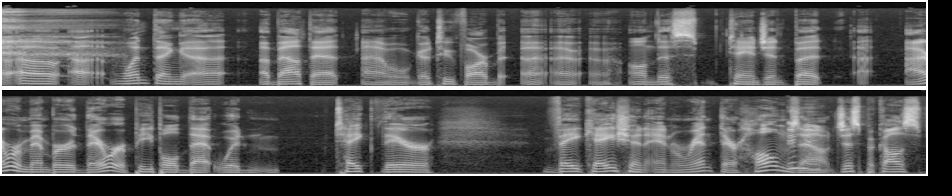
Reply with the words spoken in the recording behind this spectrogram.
uh, uh, one thing uh, about that, I won't go too far, but uh, uh, on this tangent, but I remember there were people that would take their vacation and rent their homes Mm-hmm. out just because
